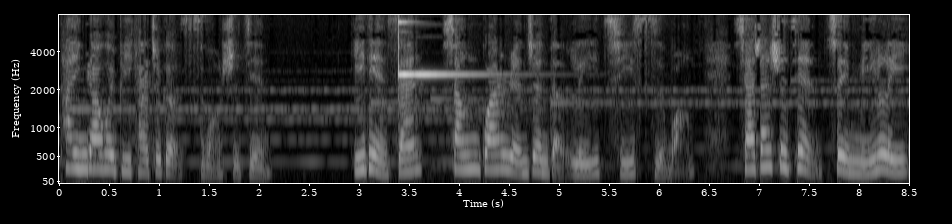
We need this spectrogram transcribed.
他应该会避开这个死亡时间。疑点三：相关人证的离奇死亡。霞山事件最迷离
